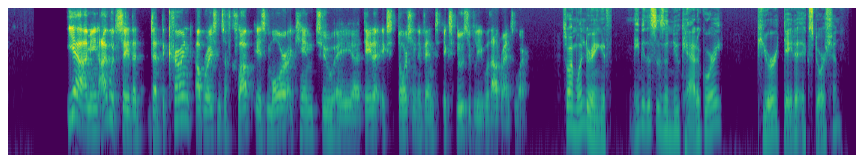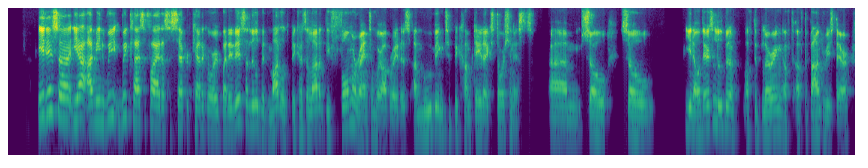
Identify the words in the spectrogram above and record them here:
Yeah, I mean, I would say that that the current operations of Clop is more akin to a uh, data extortion event exclusively without ransomware. So I'm wondering if maybe this is a new category pure data extortion? It is a yeah. I mean, we we classify it as a separate category, but it is a little bit muddled because a lot of the former ransomware operators are moving to become data extortionists. Um, so so you know, there's a little bit of, of the blurring of of the boundaries there.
